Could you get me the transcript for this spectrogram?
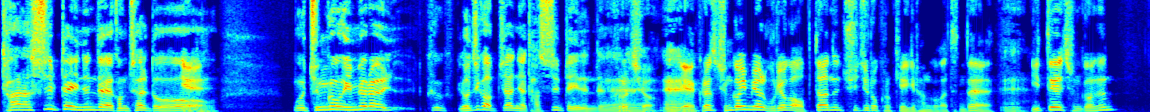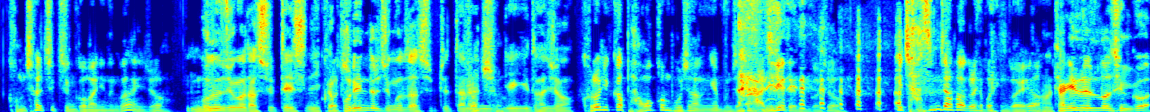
다, 다 수집돼 있는데 검찰도. 예. 뭐 증거 인멸할 그 여지가 없지 않냐. 다 수집돼 있는데. 그렇죠. 예. 예. 그래서 증거 인멸 우려가 없다는 취지로 그렇게 얘기를 한 것 같은데 예. 이때의 증거는 검찰 측 증거만 있는 건 아니죠. 모든 증거 다 수집돼 있으니까 그렇죠. 본인들 증거도 다 수집됐다는 그렇죠. 얘기도 하죠. 그러니까 방어권 보장의 문제가 아니게 되는 거죠. 그 자승자박을 해버린 거예요. 어, 자기들도 증거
